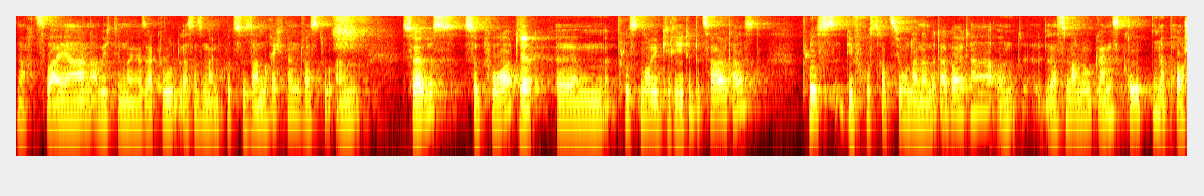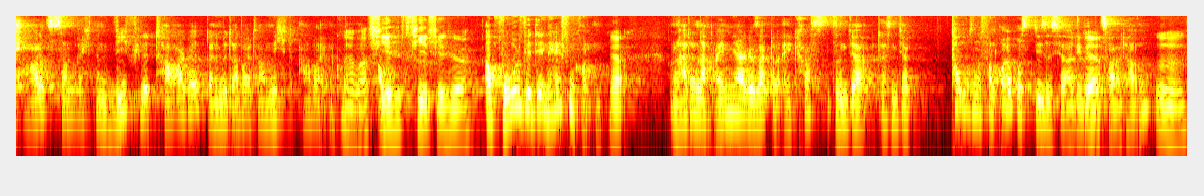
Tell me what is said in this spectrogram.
Nach zwei Jahren habe ich dem dann gesagt, du, lass uns mal kurz zusammenrechnen, was du an Service, Support Ja. ähm, plus neue Geräte bezahlt hast, plus die Frustration deiner Mitarbeiter und lass mal nur ganz grob eine Pauschale zusammenrechnen, wie viele Tage deine Mitarbeiter nicht arbeiten konnten. Ja, war viel, viel, viel höher. Ob, obwohl wir denen helfen konnten. Ja. Und dann hat er nach einem Jahr gesagt, ey krass, das sind ja, das sind ja Tausende von Euros dieses Jahr, die wir Ja. bezahlt haben. Mhm.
